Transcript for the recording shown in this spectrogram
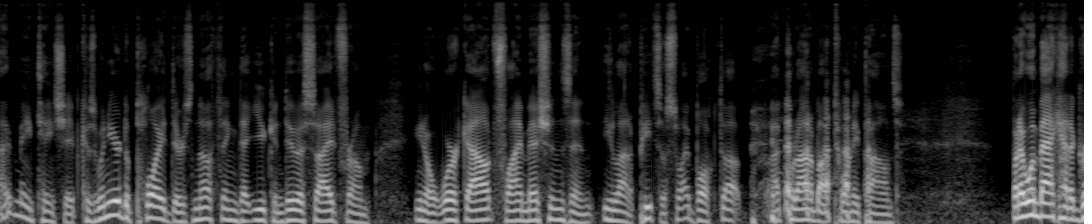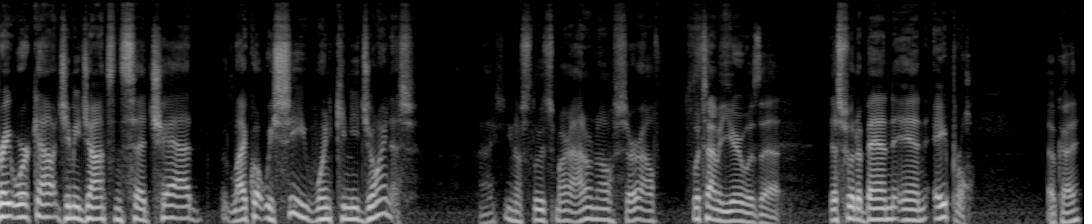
I, I maintain shape because when you're deployed, there's nothing that you can do aside from, you know, work out, fly missions, and eat a lot of pizza. So I bulked up. I put on about 20 pounds. But I went back, had a great workout. Jimmy Johnson said, Chad, like what we see, when can you join us? I, you know, saluted smart. I don't know, sir. I'll, What time of year was that? this would have been in April. Okay.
